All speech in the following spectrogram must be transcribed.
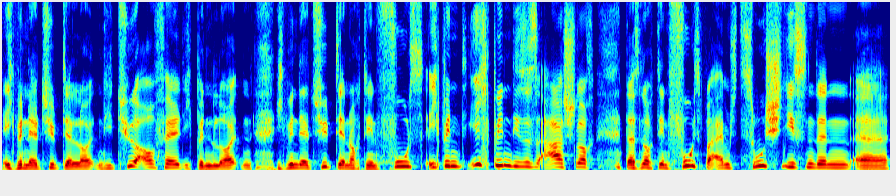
Ich bin der Typ, der Leuten die Tür aufhält. Ich bin Leuten, ich bin der Typ, der noch den Fuß, ich bin, ich bin dieses Arschloch, das noch den Fuß bei einem zuschließenden, äh,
